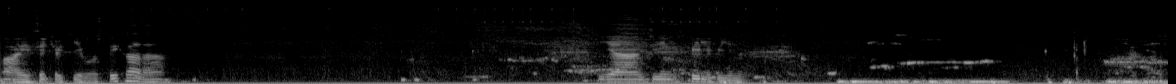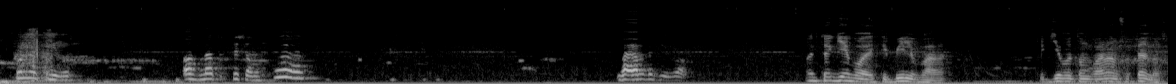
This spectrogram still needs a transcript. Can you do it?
Α, ήρθε και ο κύβος. Τι χαρά. Για την πύλη πήγαινε. Πού είναι ο κύβος. Ω, να το πίσω μου. Ε. Βαράμε τον κύβο. Όχι τον κύβο, ρε, την πύλη βάρα. Τον κύβο τον βαράμε στο τέλος.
